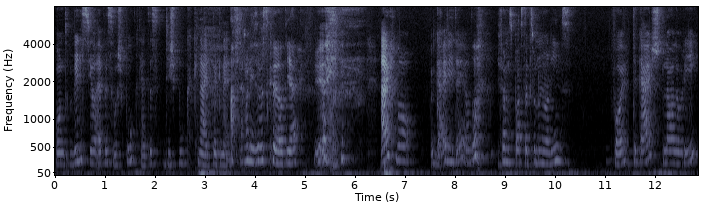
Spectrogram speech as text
Und weil es ja eben so spukt, hat es die Spukkneipe genannt. Auf dem habe ich sowas gehört, ja. Ja. Eigentlich noch eine geile Idee, oder? Ich finde, es passt auch zu New Orleans. Voll. Der Geist Lalaurie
